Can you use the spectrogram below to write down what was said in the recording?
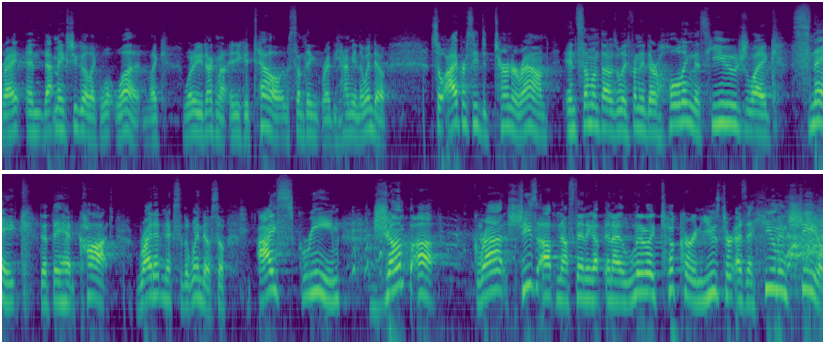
Right, and that makes you go like, "What? What? Like, what are you talking about?" And you could tell it was something right behind me in the window. So I proceeded to turn around, and someone thought it was really funny. They're holding this huge like snake that they had caught right up next to the window. So I scream, jump up. Grab, she's up now, standing up, and I literally took her and used her as a human shield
